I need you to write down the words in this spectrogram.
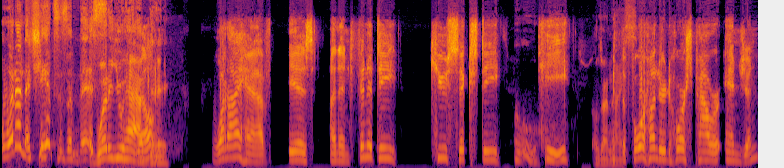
what are the chances of this? What do you have, Well, Gay? What I have is an Infiniti Q60T Ooh. Those are with nice. the 400 horsepower engine.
